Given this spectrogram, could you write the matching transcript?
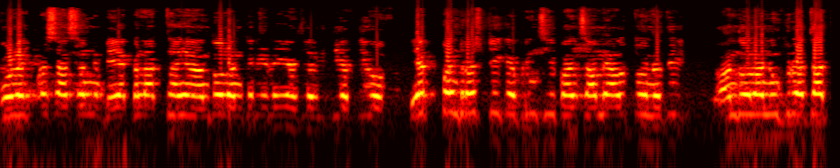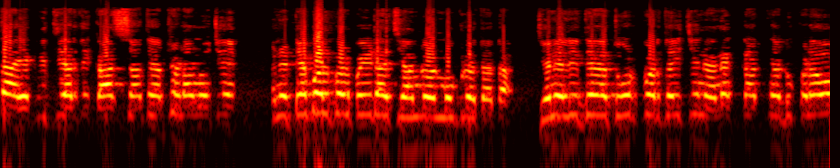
કોલેજ પ્રશાસન બે કલાક અહીંયા આંદોલન કરી રહ્યા છે. વિદ્યાર્થીઓ એક પણ દ્રષ્ટિ કે પ્રિન્સિપાલ સામે આવતો નથી. આંદોલન ઉગ્ર થતા એક વિદ્યાર્થી કાચ સાથે અથડાનો છે અને ટેબલ પર પડ્યા છે. આંદોલન ઉગ્ર થતા. જેને લીધે તોડફોડ થઈ છે અને અનેક કાચના ટુકડાઓ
